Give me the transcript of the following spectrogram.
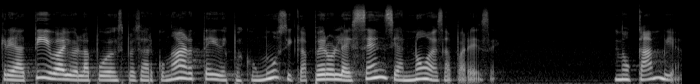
creativa, yo la puedo expresar con arte y después con música, pero la esencia no desaparece, no cambia.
